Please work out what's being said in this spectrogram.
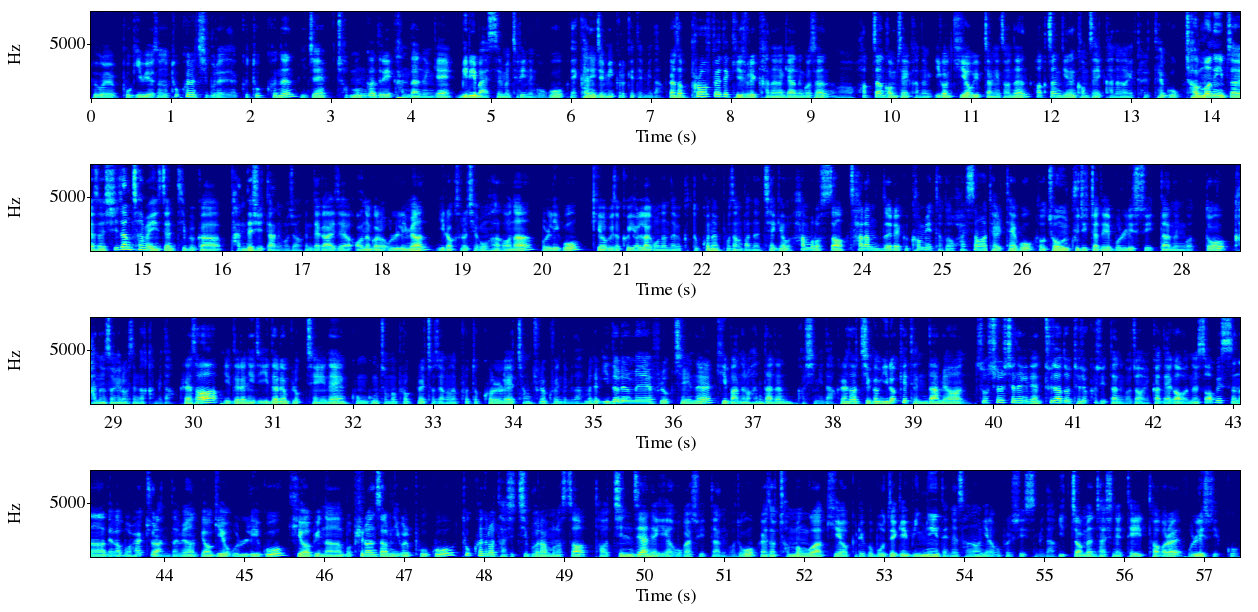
그걸 보기 위해서는 토큰을 지불해야 돼요. 그 토큰은 이제 전문가들이 간다는 게 미리 말씀을 드리는 거고 메커니즘이 그렇게 됩니다. 그래서 프로페드 기술이 가능하게 하는 것은 어, 확장 검색이 가능. 이건 기업 입장에서는 확장 기능 검색이 가능하게 될 테고 전문인 입장에서는 시장 참여 인센티브가 반드시 있다는 거죠. 내가 이제 어느 걸 올리면 이력서를 제공하거나 올리고 기업에서 그 연락을 원한다면 그 토큰을 보상받는 체계함으로써 사람들의 그 커뮤니티가 더 활성화될 테고 더 좋은 구직자들이 몰릴 수 있다는 것도 가능성이라고 생각합니다. 그래서 이들은 이제 이더리움 블록체인의 공공 전문 프로필 저장하는 프로토콜의 창출을 구현됩니다. 한마디로 이더리움의 블록체인을 기반으로 한다는 것입니다. 그래서 지금 이렇게 된다면 소셜 채널에 대한 투자도 대적할 수 있다는 거죠. 그러니까 내가 어느 서비스나 내가 뭘 할 줄 안다면 여기에 올리고 기업이나 뭐 필요한 사람은 이걸 보고 토큰으로 다시 지불함으로써 더 진지한 얘기가 오갈 수 있다는 거고 그래서 전문가와 기업 그리고 모두에게 윈윈이 되는 상황이라고 볼 수 있습니다. 이 점은 자신의 데이터를 올릴 수 있고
